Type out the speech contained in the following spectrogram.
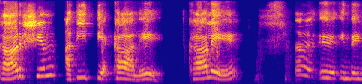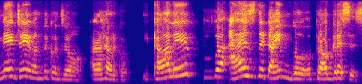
கார்ஷ்யம் அதீத்திய காலே காலே இந்த இமேஜே வந்து கொஞ்சம் அழகா இருக்கும். காலே as the time go progresses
